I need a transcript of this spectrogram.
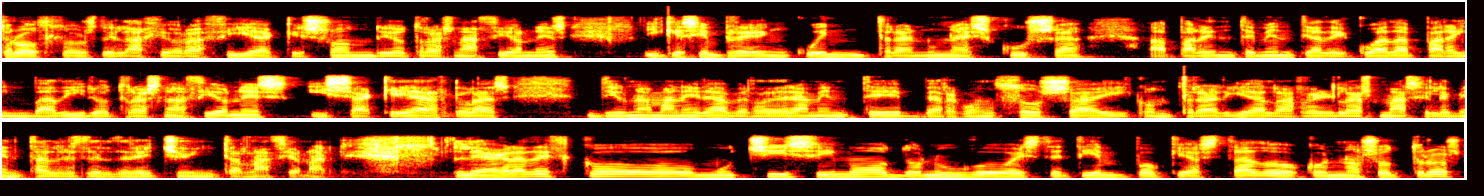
trozos de la geografía que son de otras naciones y que siempre encuentran una excusa aparentemente adecuada para invadir otras naciones y saquearlas de una manera verdaderamente vergonzosa y contraria a las reglas más elementales del derecho internacional. Le agradezco muchísimo, don Hugo, este tiempo que ha estado con nosotros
